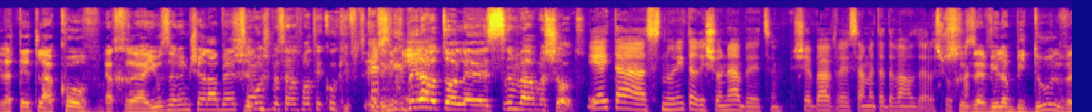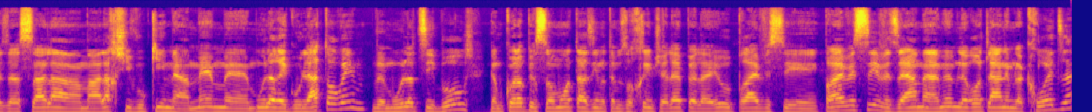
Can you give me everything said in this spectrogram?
לתת לעקוב אחרי היוזרים שלה בעצם. שימוש ב third party cookie. כן, היא הגבילה אותו ל-24 שעות. היא הייתה הסנונית הראשונה בעצם, שבאה ושמה את הדבר הזה על השולחן. שזה הביא לה בידול וזה עשה לה מהלך שיווקי מהמם אה, מול הרגולטורים ומול הציבור. גם כל הפרסומות אז, אם אתם זוכרים, של אפל היו privacy, privacy, וזה היה מהמם לראות לאן הם לקחו את זה.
